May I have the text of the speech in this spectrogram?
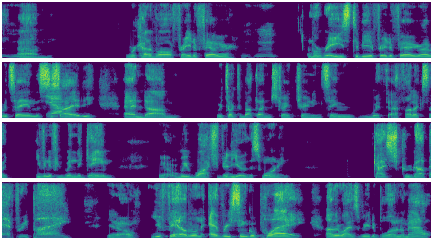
mm-hmm. um, we're kind of all afraid of failure. Mm-hmm. we're raised to be afraid of failure, I would say, in the Yeah. society. And um, we talked about that in strength training. Same with athletics. Like, even if you win the game, you know, we watched video this morning. Guys screwed up every play. You know, you failed on every single play. Otherwise, we'd have blown them out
